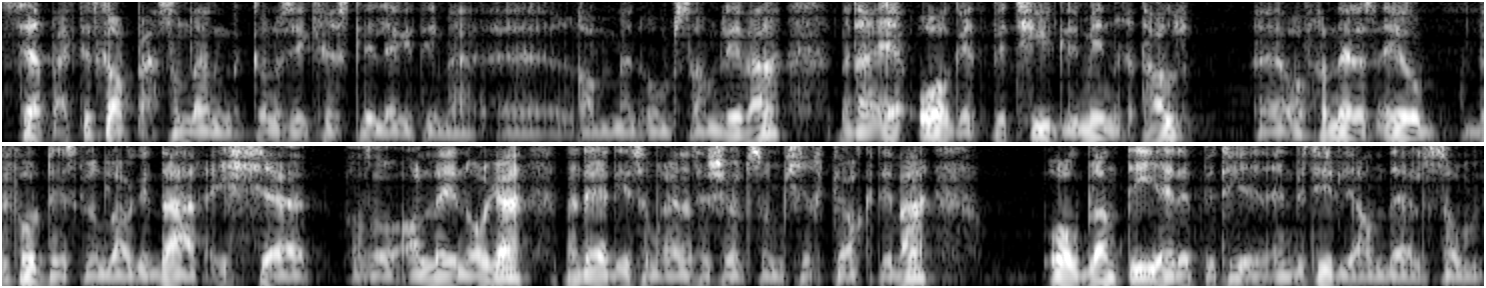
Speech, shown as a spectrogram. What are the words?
ser på ekteskapet som den kan du si, kristelig legitime eh, rammen om samlivet. Men det er òg et betydelig mindretall. Eh, og fremdeles er jo befolkningsgrunnlaget der ikke altså alle i Norge, men det er de som regner seg sjøl som kirkeaktive. Og blant de er det en betydelig andel som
